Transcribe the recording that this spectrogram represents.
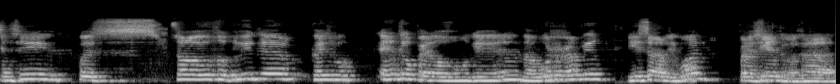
En sí, pues solo uso Twitter, Facebook, entro, pero como que eh, me aburre rápido. Instagram igual, pero sí entro, o sea,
